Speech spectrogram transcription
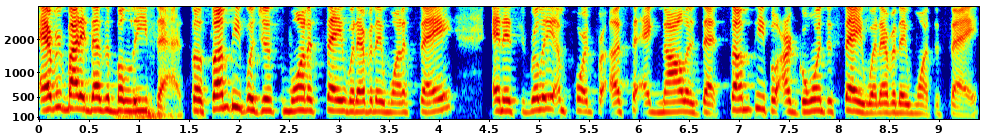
everybody doesn't believe that. So some people just want to say whatever they want to say. And it's really important for us to acknowledge that some people are going to say whatever they want to say.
